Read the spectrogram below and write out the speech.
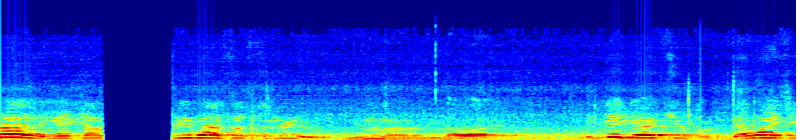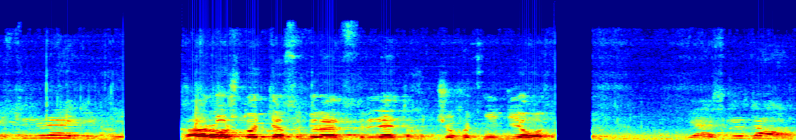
надо, я сейчас приватно застрелю. Не надо, не надо. Иди не отсюда. Давайте, стреляйте. Хорош, что тебя собирают стрелять, то хоть, что хоть не делать. Я сказал,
